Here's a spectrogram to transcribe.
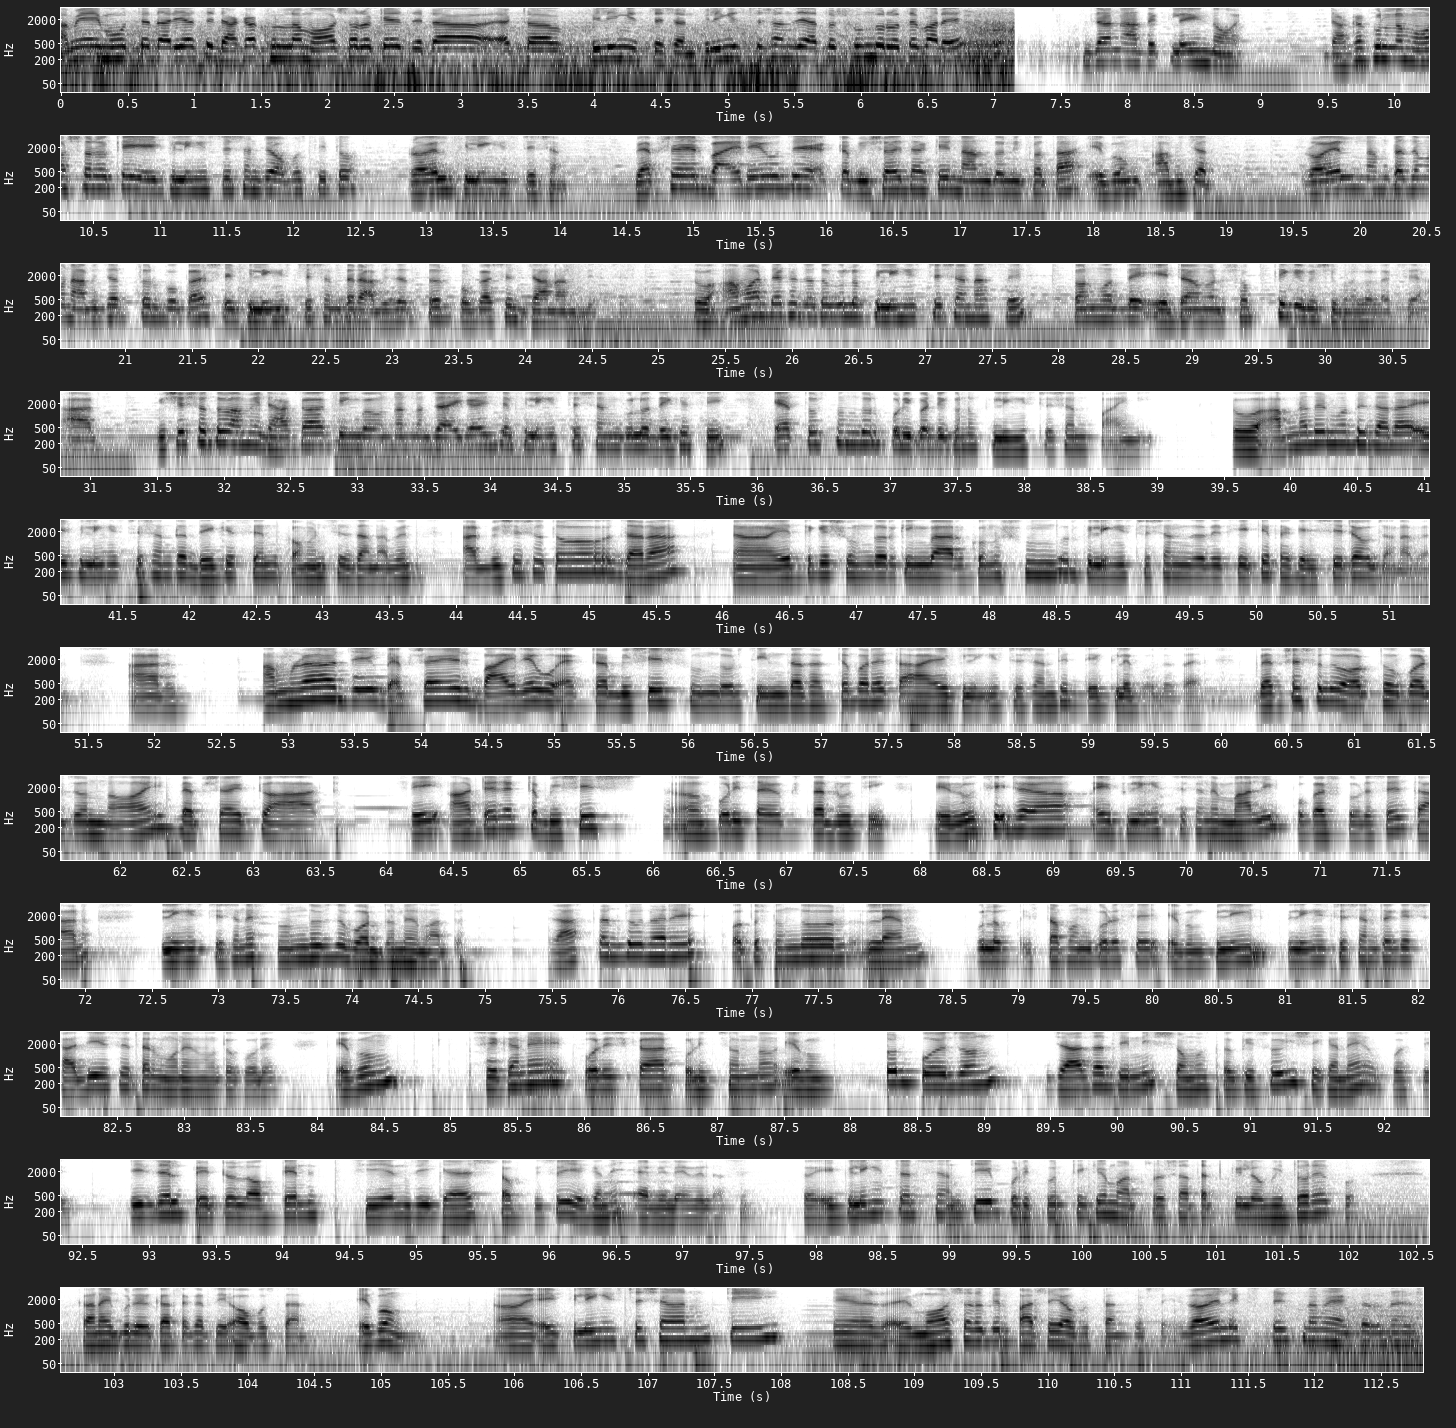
আমি এই মুহূর্তে দাঁড়িয়ে আছি ঢাকা খুলনা মহাসড়কে, যেটা একটা ফিলিং স্টেশন ফিলিং স্টেশন যে এত সুন্দর হতে পারে, যা না দেখলেই নয়। ঢাকা খুলনা মহাসড়কে এই ফিলিং স্টেশনটি অবস্থিত রয়্যাল ফিলিং স্টেশন ব্যবসায়ের বাইরেও যে একটা বিষয় থাকে, নান্দনিকতা এবং আভিজাত্য। রয়্যাল নামটা যেমন আভিজাত্যর প্রকাশ এই ফিলিং স্টেশন তার আভিজাত্যর প্রকাশে জানান দিচ্ছে। তো আমার দেখা যতগুলো ফিলিং স্টেশন আছে তন্মধ্যে এটা আমার সব থেকে বেশি ভালো লাগছে। আর বিশেষত আমি ঢাকা কিংবা অন্যান্য জায়গায় যে ফিলিং স্টেশনগুলো দেখেছি, এত সুন্দর পরিপাটি কোনো ফিলিং স্টেশন পাইনি। তো আপনাদের মধ্যে যারা এই ফিলিং স্টেশনটা দেখেছেন কমেন্টসে জানাবেন। আর বিশেষত যারা এর থেকে সুন্দর কিংবা আর কোনো সুন্দর ফিলিং স্টেশন যদি থেকে থাকে, সেটাও জানাবেন। আর আমরা যে ব্যবসায়ের বাইরেও একটা বিশেষ সুন্দর চিন্তা থাকতে পারে, তা এই ফিলিং স্টেশনটি দেখলে বোঝা যায়। ব্যবসা শুধু অর্থ উপার্জন নয়, ব্যবসা একটু আর্ট সেই আর্টের একটা বিশেষ পরিচায়ক তার রুচি। এই রুচিটা এই ফিলিং স্টেশনের মালিক প্রকাশ করেছে তার ফিলিং স্টেশনের সৌন্দর্য বর্ধনের মাধ্যমে। রাস্তার দুধারে কত সুন্দর ল্যাম্প গুলো স্থাপন করেছে এবং ফিলিং ফিলিং স্টেশনটাকে সাজিয়েছে তার মনের মতো করে। এবং সেখানে পরিষ্কার, পরিচ্ছন্ন এবং তোর প্রয়োজন, যা যা জিনিস, সমস্ত কিছুই সেখানে উপস্থিত। Diesel, petrol, octane CNG gas সব কিছুই এখানে অ্যাভেলেবেল আছে। তো এই ফিলিং স্টেশনটি ফরিদপুর থেকে মাত্র সাত আট কিলো ভিতরে কানাইপুরের কাছাকাছি অবস্থান। এবং এই ফিলিং স্টেশনটি মহাসড়কের পাশেই অবস্থান করছে। রয়্যাল এক্সপ্রেস নামে এক ধরনের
